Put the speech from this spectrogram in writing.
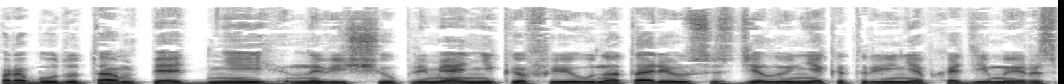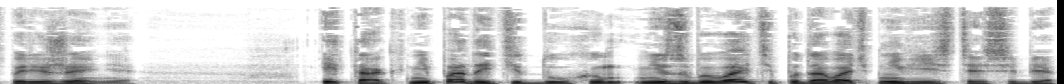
пробуду там пять дней, навещу племянников и у нотариуса сделаю некоторые необходимые распоряжения». Итак, не падайте духом, не забывайте подавать мне вести о себе.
